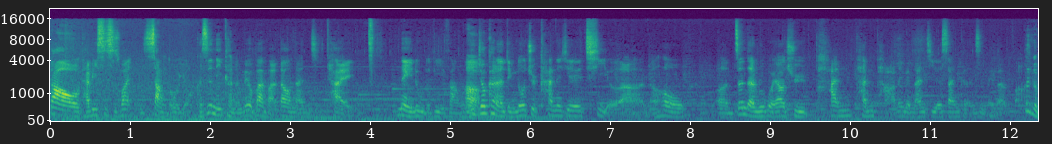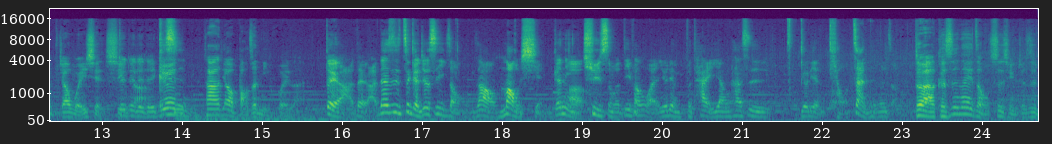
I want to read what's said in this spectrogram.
到台币四十万以上都有。可是你可能没有办法到南极太内陆的地方，你就可能顶多去看那些企鹅啊。然后，呃，真的如果要去攀攀爬那个南极的山，可能是没办法。那个比较危险性，对对对对，因为他要保证你回来。对啦，对啦，但是这个就是一种你知道冒险，跟你去什么地方玩有点不太一样，它是有点挑战的那种。对啊，可是那种事情就是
